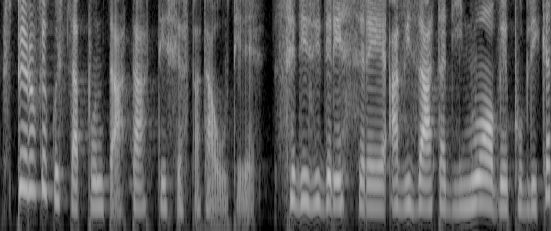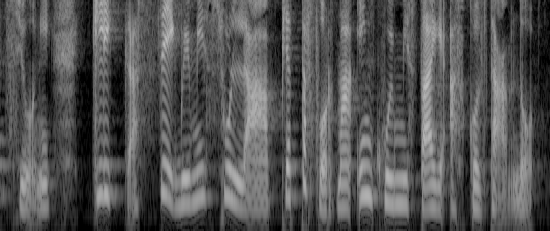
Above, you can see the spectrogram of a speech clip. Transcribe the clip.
Spero che questa puntata ti sia stata utile. Se desideri essere avvisata di nuove pubblicazioni, clicca seguimi sulla piattaforma in cui mi stai ascoltando.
